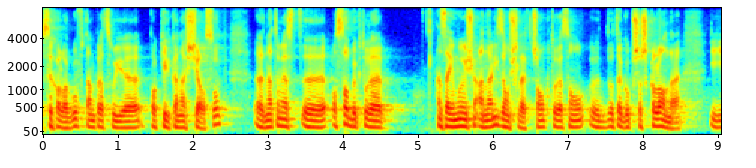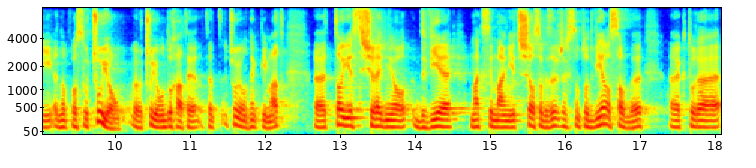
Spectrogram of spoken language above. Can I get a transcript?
psychologów. Tam pracuje po kilkanaście osób. Natomiast osoby, które zajmują się analizą śledczą, które są e, do tego przeszkolone i no, po prostu czują, e, czują ducha, te, te, czują ten klimat, to jest średnio dwie, maksymalnie trzy osoby. Zazwyczaj są to dwie osoby, e, które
